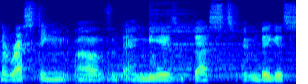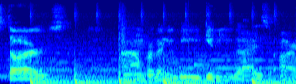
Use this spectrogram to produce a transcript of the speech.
the resting of the NBA's best and biggest stars. Um, we're going to be giving you guys our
